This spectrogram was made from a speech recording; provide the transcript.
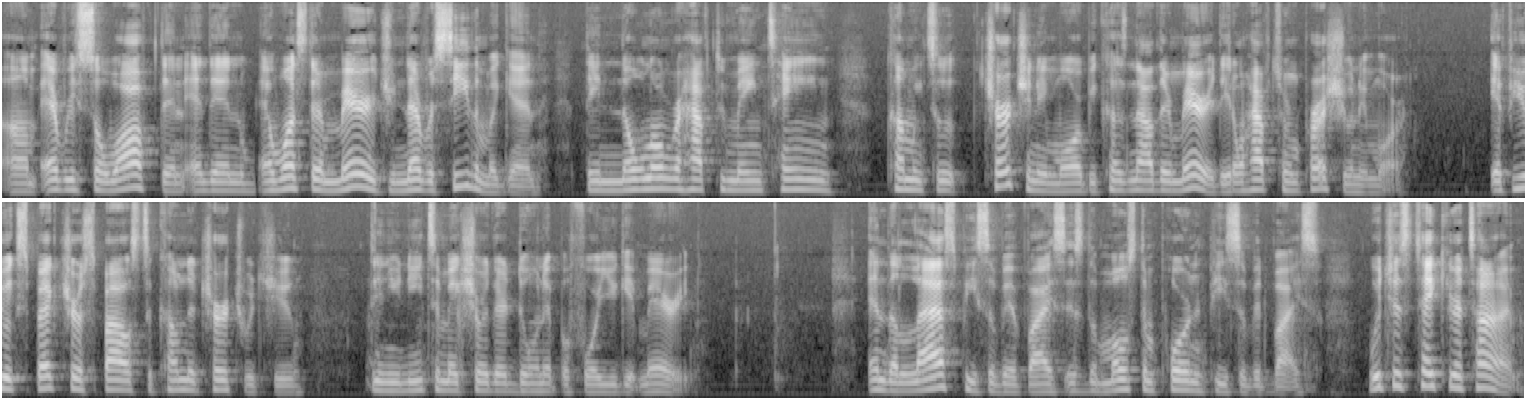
um, every so often and then and once they're married you never see them again. They no longer have to maintain coming to church anymore because now they're married. They don't have to impress you anymore. If you expect your spouse to come to church with you then you need to make sure they're doing it before you get married and the last piece of advice is the most important piece of advice, which is take your time.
